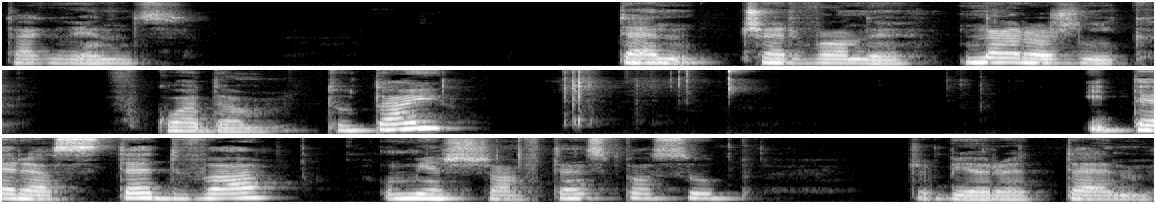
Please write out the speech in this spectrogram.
Tak więc ten czerwony narożnik wkładam tutaj. I teraz te dwa umieszczam w ten sposób, że biorę ten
